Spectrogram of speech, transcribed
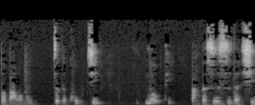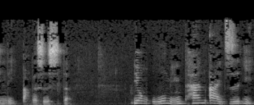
都把我们这个苦寂肉体绑得死死的，心里绑得死死的。用无名贪爱之意，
